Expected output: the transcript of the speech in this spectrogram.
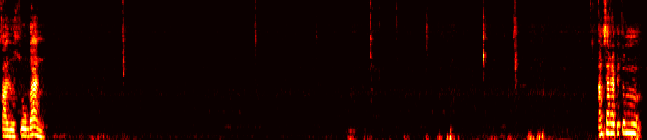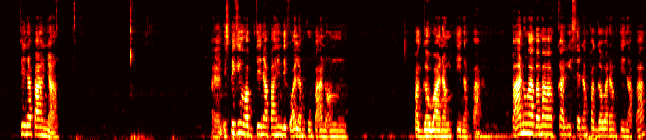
kalusugan. Ang sarap itong tinapa niya. Ayan. Speaking of tinapa, hindi ko alam kung paano ang paggawa ng tinapa. Paano nga ba mga kalisen ang paggawa ng tinapa?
